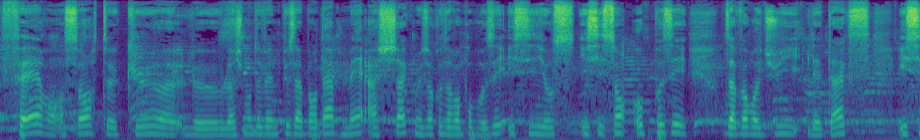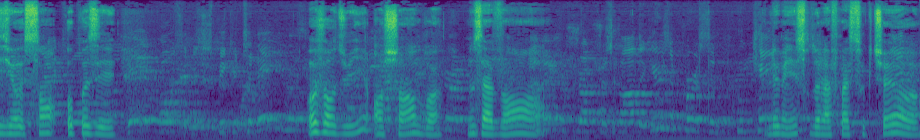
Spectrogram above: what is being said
faire en sorte que le logement devienne plus abordable, mais à chaque mesure que nous avons proposée, ici, ici sont opposés. Nous avons réduit les taxes, ici sont opposés. Aujourd'hui, en Chambre, nous avons le ministre de l'Infrastructure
